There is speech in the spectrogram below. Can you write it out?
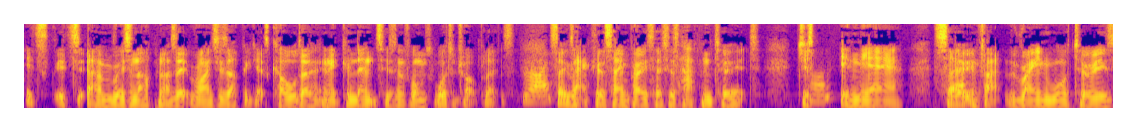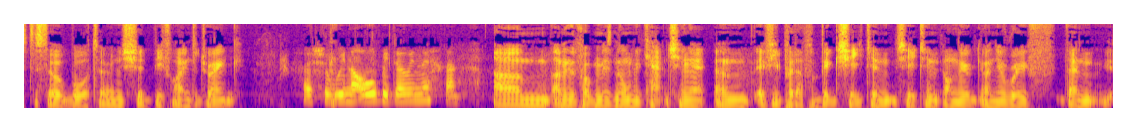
It's it's um, risen up, and as it rises up, it gets colder and it condenses and forms water droplets. right. So exactly the same process has happened to it, just Right. in the air. So Yeah. in fact, the rainwater is distilled water and should be fine to drink. So should we not all be doing this then? Um, I mean, the problem is normally catching it, and if you put up a big sheet in sheet in, on the on your roof, then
